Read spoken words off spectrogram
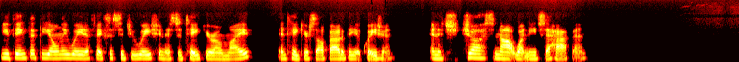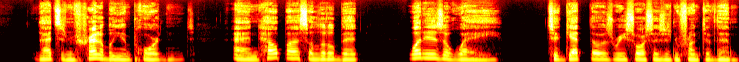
you think that the only way to fix a situation is to take your own life and take yourself out of the equation and it's just not what needs to happen that's incredibly important. And help us a little bit. What is a way to get those resources in front of them?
